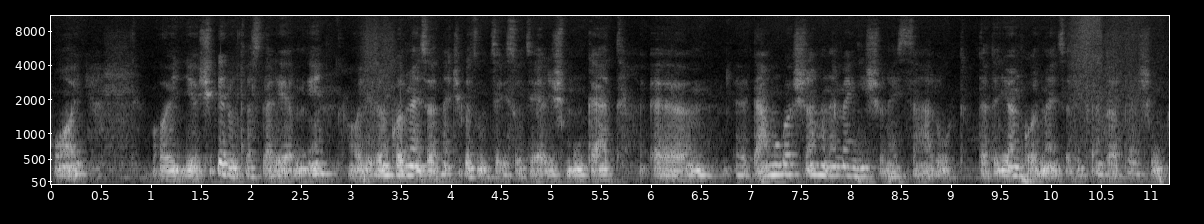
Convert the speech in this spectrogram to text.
hogy, hogy sikerült azt elérni, hogy az önkormányzat ne csak az utcai szociális munkát ö, támogassa, hanem megnyisson egy szállót. Tehát egy önkormányzati fenntartású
